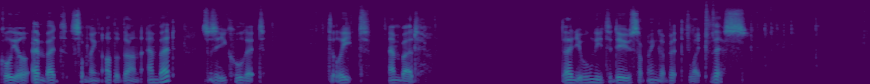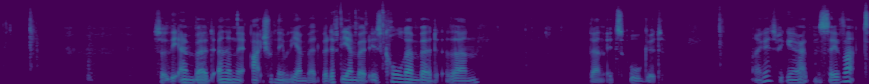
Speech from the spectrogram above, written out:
call your embed something other than embed, so say you call it delete embed, then you will need to do something a bit like this. So the embed and then the actual name of the embed. But if the embed is called embed, then then it's all good. Okay, so we can go ahead and save that,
